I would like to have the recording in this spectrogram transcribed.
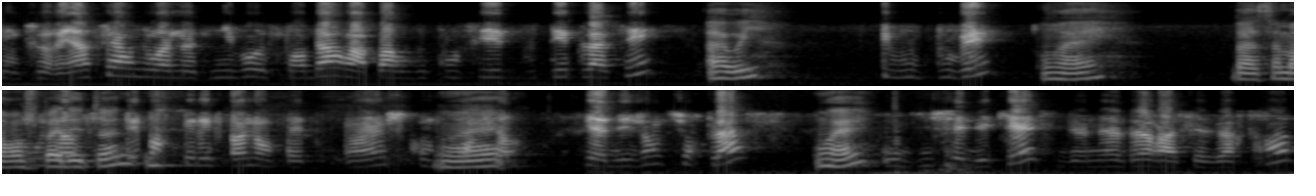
on peut rien faire nous à notre niveau au standard, à part vous conseiller de vous déplacer, Ah oui? si vous pouvez. Ouais. Bah ça m'arrange pas des tonnes. par téléphone en fait. Ouais, je comprends Ouais. Il y a des gens sur place, Ouais. au guichet des caisses, de 9h à 16h30.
